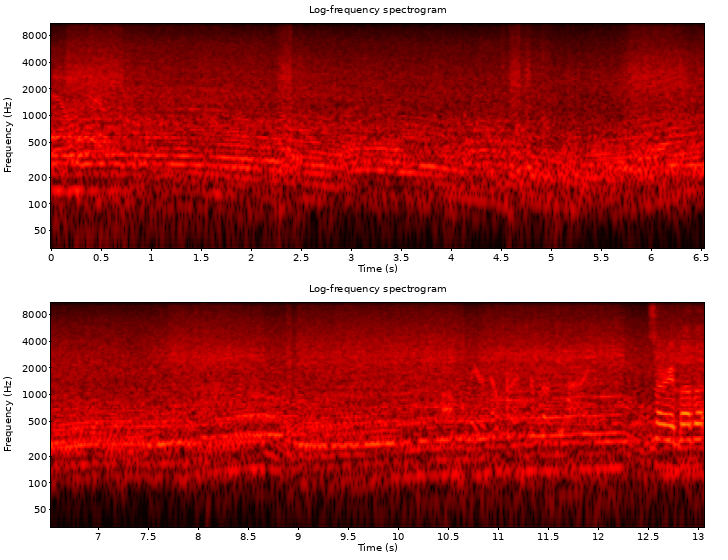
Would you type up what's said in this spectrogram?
Still there. All clear. No pressure from behind. Sorry, Bubba.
